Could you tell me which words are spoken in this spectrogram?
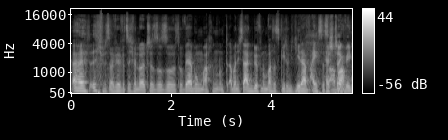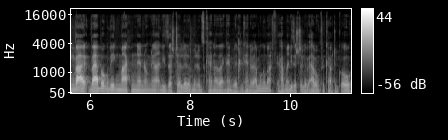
Äh, ich finde es immer wieder witzig, wenn Leute so, so, so Werbung machen und aber nicht sagen dürfen, um was es geht und jeder weiß es Hashtag aber. wegen Werbung, wegen Markennennung ne, an dieser Stelle, damit uns keiner sagen kann, wir hätten keine Werbung gemacht. Wir haben an dieser Stelle Werbung für Car2Go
